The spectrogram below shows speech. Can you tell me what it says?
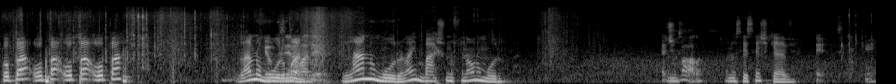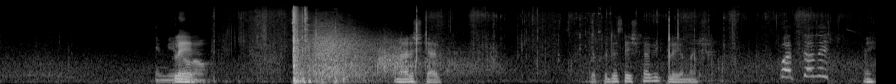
Opa, opa, opa, opa. Lá no muro, é mano. Lá no muro, lá embaixo, no final no muro. É de bala. Eu não sei se é escreve. É, é play. não? Não era escreve. Eu podia ser escreve play, mas... Vem.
